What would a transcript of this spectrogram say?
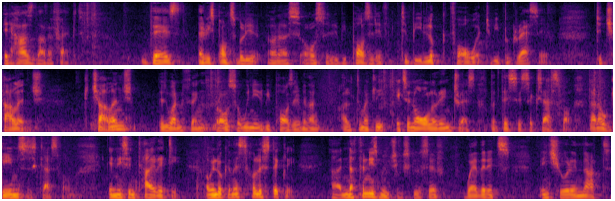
it has that effect. There's a responsibility on us also to be positive, to be look forward, to be progressive, to challenge. To challenge is one thing, but also we need to be positive, and ultimately, it's in all our interest that this is successful, that our games are successful in its entirety. And we look at this holistically. Uh, nothing is mutually exclusive, whether it's ensuring that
